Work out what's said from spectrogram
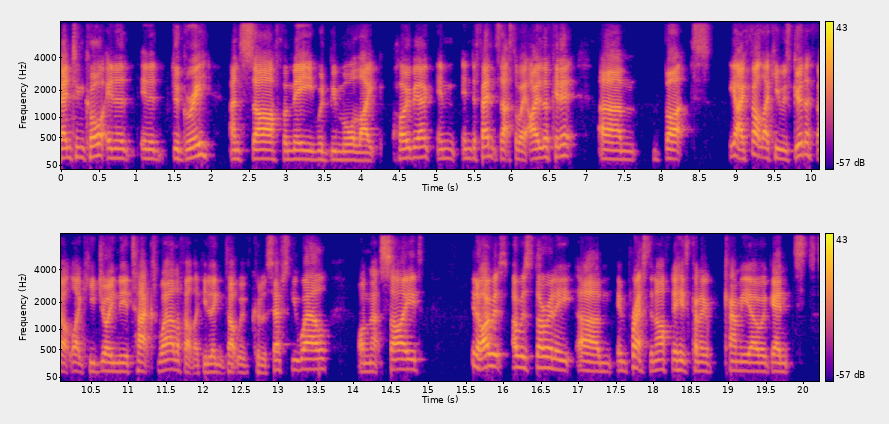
Bentancur in a in a degree, and Sarr for me would be more like Højbjerg in in defense. That's the way I look at it. Um, but yeah, I felt like he was good. I felt like he joined the attacks well. I felt like he linked up with Kulusevski well on that side you know, I was I was thoroughly um, impressed. And after his kind of cameo against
